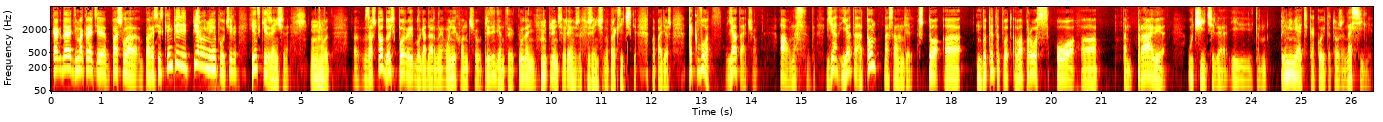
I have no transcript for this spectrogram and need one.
когда демократия пошла по Российской империи, первыми ее получили финские женщины. Вот. За что до сих пор и благодарны. У них вон что, президенты, куда не плюнь, все время же женщину практически попадешь. Так вот, я-то о чем? А, у нас... Я, я-то о том, на самом деле, что э, вот этот вот вопрос о э, там, праве учителя и там, применять какое-то тоже насилие.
